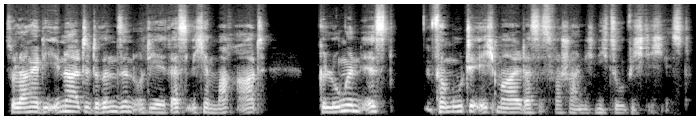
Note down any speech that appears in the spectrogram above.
solange die Inhalte drin sind und die restliche Machart gelungen ist, vermute ich mal, dass es wahrscheinlich nicht so wichtig ist.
